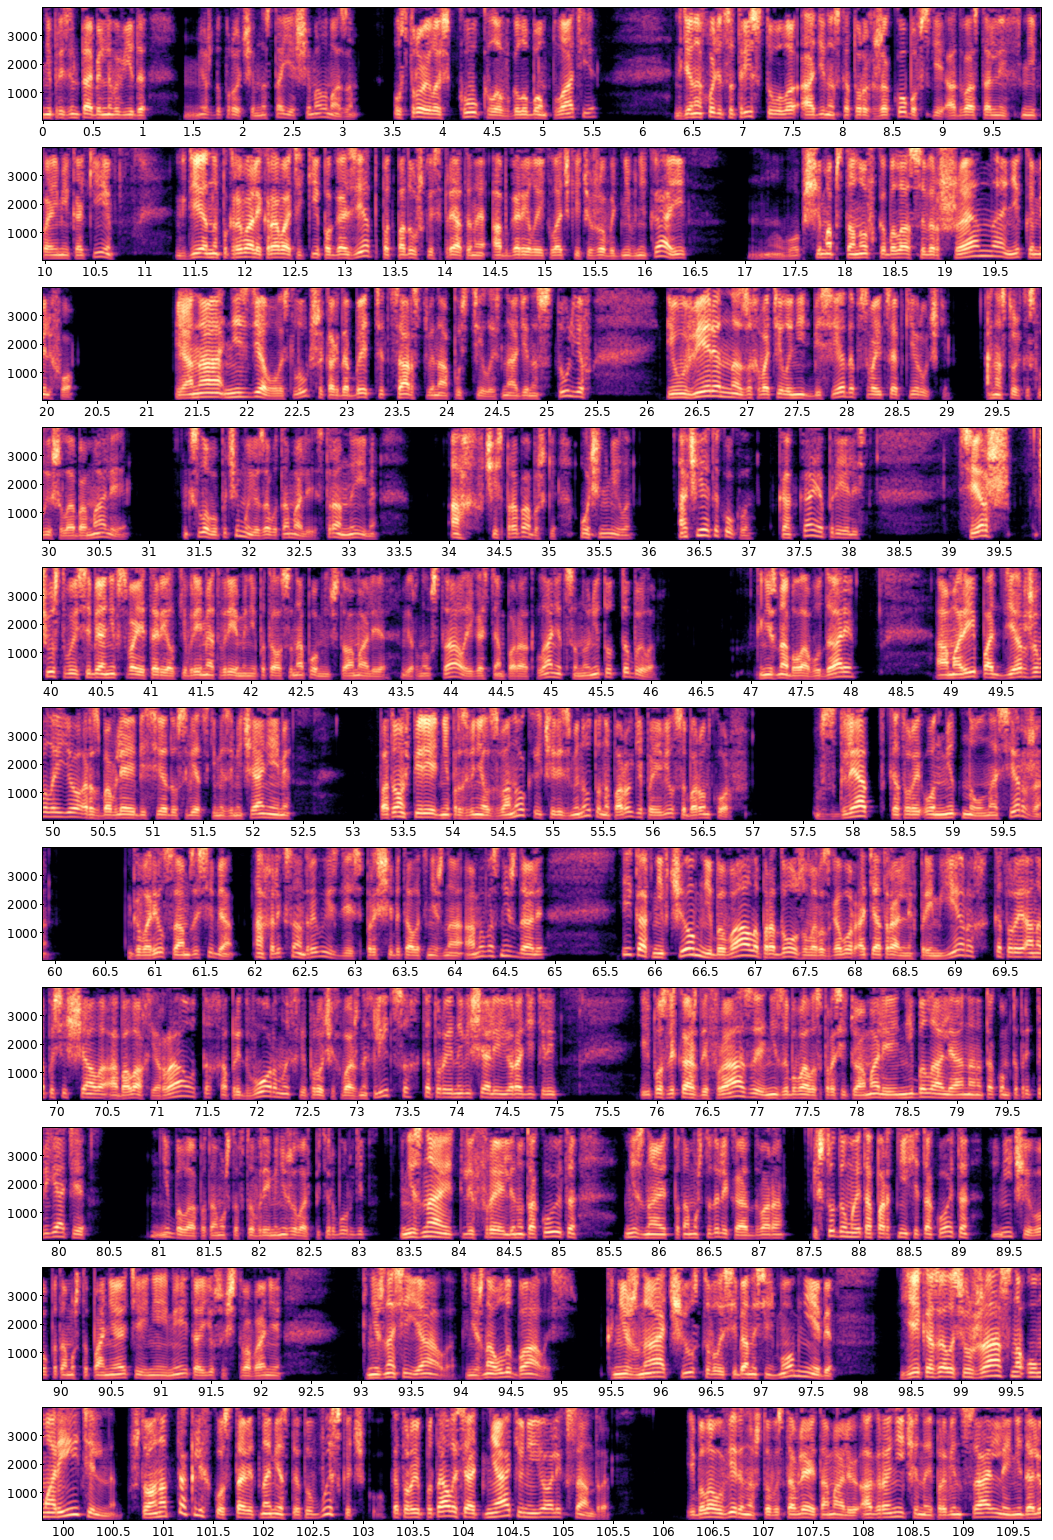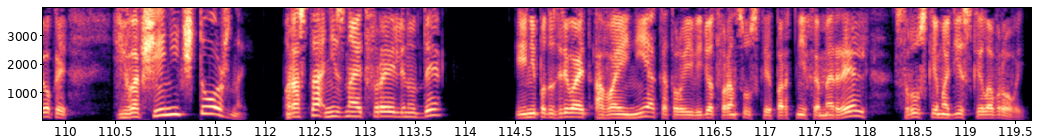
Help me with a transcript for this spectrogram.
непрезентабельного вида, между прочим, настоящим алмазом, устроилась кукла в голубом платье, где находятся три стула, один из которых Жакобовский, а два остальных не пойми какие, где на покрывале кровати кипа газет, под подушкой спрятаны обгорелые клочки чужого дневника и... Ну, в общем, обстановка была совершенно не камильфо. И она не сделалась лучше, когда Бетти царственно опустилась на один из стульев и уверенно захватила нить беседы в свои цепкие ручки. Она столько слышала об Амалии. К слову, почему ее зовут Амалией? Странное имя. Ах, в честь прабабушки. Очень мило. А чья это кукла? Какая прелесть! Серж, чувствуя себя не в своей тарелке, время от времени пытался напомнить, что Амалия верно устала, и гостям пора откланяться, но не тут-то было. Княжна была в ударе, а Мари поддерживала ее, разбавляя беседу светскими замечаниями. Потом в передней прозвенел звонок, и через минуту на пороге появился барон Корф. Взгляд, который он метнул на Сержа, говорил сам за себя. «Ах, Александр, вы здесь!» — прощебетала княжна. «А мы вас не ждали». И, как ни в чем не бывало, продолжила разговор о театральных премьерах, которые она посещала, о балах и раутах, о придворных и прочих важных лицах, которые навещали ее родителей. И после каждой фразы не забывала спросить у Амалии, не была ли она на таком-то предприятии. Не была, потому что в то время не жила в Петербурге. Не знает ли Фрейлину такую-то, не знает, потому что далека от двора. И что думает о портнихе такой-то? Ничего, потому что понятия не имеет о ее существовании. Княжна сияла, княжна улыбалась. Княжна чувствовала себя на седьмом небе. Ей казалось ужасно уморительным, что она так легко ставит на место эту выскочку, которая пыталась отнять у нее Александра, и была уверена, что выставляет Амалию ограниченной, провинциальной, недалекой и вообще ничтожной, раз та не знает фрейлину Д и не подозревает о войне, которую ведет французская портниха Мерель с русской модисткой Лавровой.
